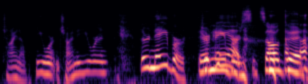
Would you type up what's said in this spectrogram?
China, you weren't in China, you were in their neighbor. They're neighbors. It's all good.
